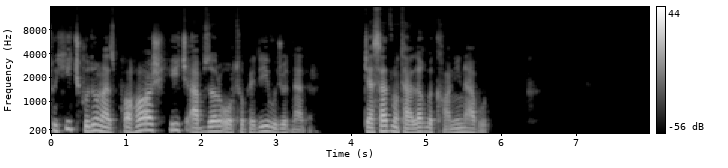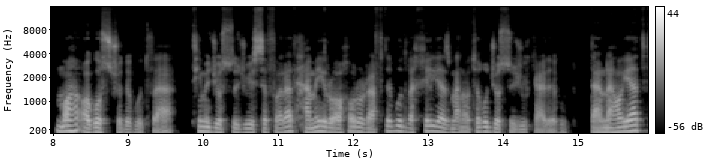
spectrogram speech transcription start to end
تو هیچ کدوم از پاهاش هیچ ابزار ارتوپدی وجود نداره. جسد متعلق به کانی نبود. ماه آگوست شده بود و تیم جستجوی سفارت همه راه ها رو رفته بود و خیلی از مناطق رو جستجو کرده بود. در نهایت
